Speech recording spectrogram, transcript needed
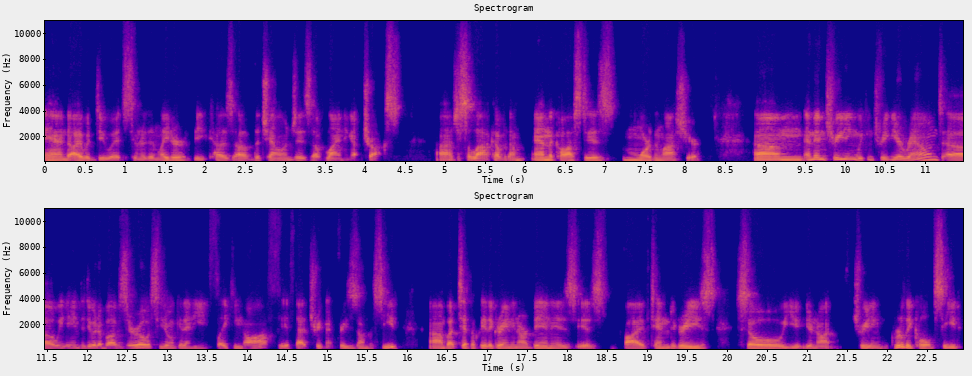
And I would do it sooner than later because of the challenges of lining up trucks, uh, just a lack of them. And the cost is more than last year. Um, and then treating, we can treat year round. Uh, we aim to do it above zero so you don't get any flaking off if that treatment freezes on the seed. Uh, but typically the grain in our bin is, is five, 10 degrees. So you, you're not treating really cold seed,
